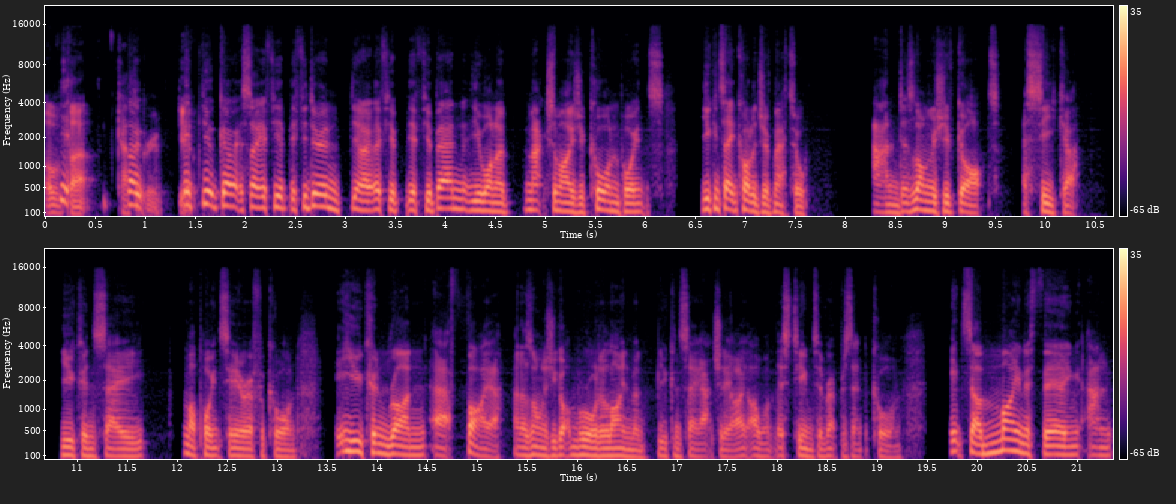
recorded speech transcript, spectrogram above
of yeah. that category. So yeah. If you go, so if you if you're doing, you know, if you if you're Ben, you want to maximise your Khorne points, you can take College of Metal, and as long as you've got a Seeker, you can say my points here are for Khorne you can run uh, fire, and as long as you've got a marauder lineman, you can say, actually, I, I want this team to represent Khorne. it's a minor thing and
